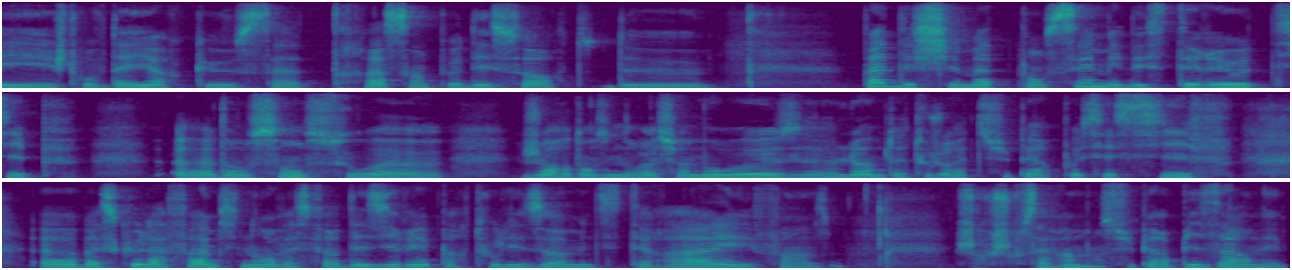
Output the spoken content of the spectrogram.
Et je trouve d'ailleurs que ça trace un peu des sortes de... pas des schémas de pensée, mais des stéréotypes euh, dans le sens où, euh, genre, dans une relation amoureuse, euh, l'homme doit toujours être super possessif, parce que la femme, sinon, elle va se faire désirer par tous les hommes, etc. Et enfin, je, trouve ça vraiment super bizarre, mais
